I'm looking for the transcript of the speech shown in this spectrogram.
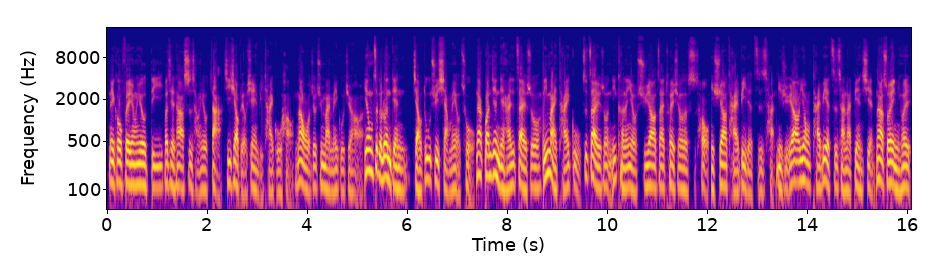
内扣费用又低，而且它的市场又大，绩效表现也比台股好，那我就去买美股就好了。用这个论点角度去想没有错。那关键点还是在于说，你买台股是在于说，你可能有需要在退休的时候，你需要台币的资产，你需要用台币的资产来变现，那所以你会。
